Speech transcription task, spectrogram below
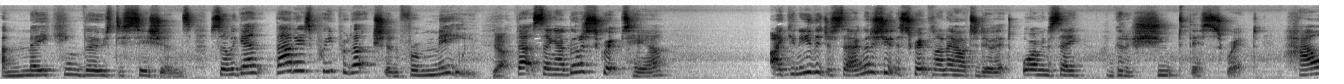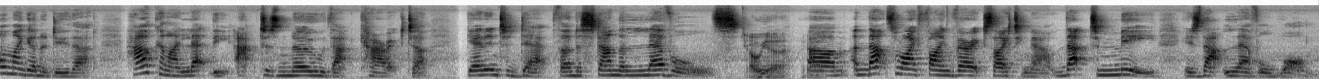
and making those decisions. So again, that is pre-production from me. Yeah. That's saying I've got a script here. I can either just say I'm going to shoot the script and I know how to do it, or I'm going to say I'm going to shoot this script. How am I going to do that? How can I let the actors know that character, get into depth, understand the levels? oh yeah, yeah. Um, and that's what I find very exciting now. That to me is that level one.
